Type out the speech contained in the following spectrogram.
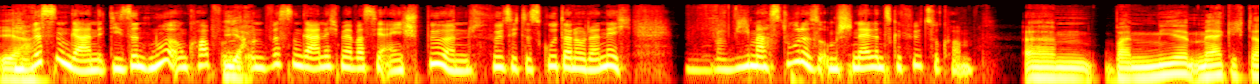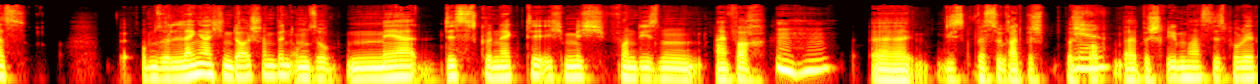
Ja. Die wissen gar nicht, die sind nur im Kopf und, ja. und wissen gar nicht mehr, was sie eigentlich spüren. Fühlt sich das gut an oder nicht? Wie machst du das, um schnell ins Gefühl zu kommen? Ähm, bei mir merke ich das umso länger ich in Deutschland bin, umso mehr disconnecte ich mich von diesem einfach, mhm. äh, was du gerade besch yeah. äh, beschrieben hast, dieses Problem.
